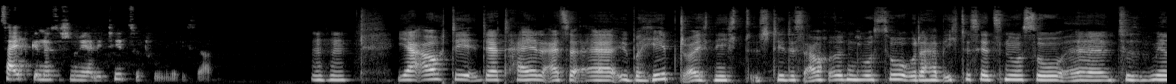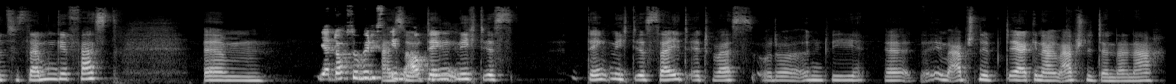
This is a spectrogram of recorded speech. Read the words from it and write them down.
zeitgenössischen Realität zu tun, würde ich sagen. Mhm. Ja, auch die, der Teil, also äh, überhebt euch nicht, steht es auch irgendwo so oder habe ich das jetzt nur so äh, zu, mir zusammengefasst? Ähm, ja, doch, so würde ich es also eben auch denkt nicht, ihr, denkt nicht, ihr seid etwas oder irgendwie äh, im Abschnitt, ja genau, im Abschnitt dann danach.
